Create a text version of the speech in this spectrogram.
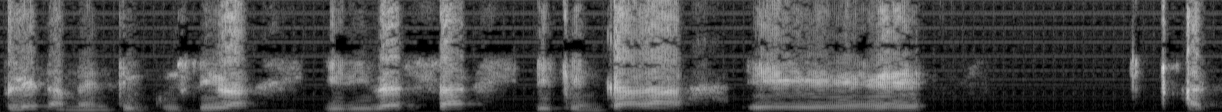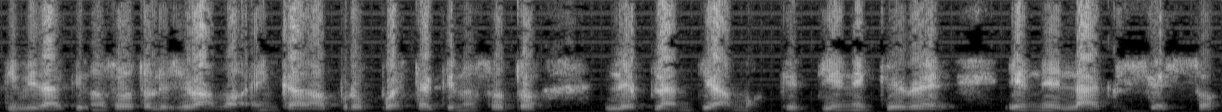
plenamente inclusiva y diversa y que en cada eh, actividad que nosotros le llevamos, en cada propuesta que nosotros le planteamos que tiene que ver en el acceso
